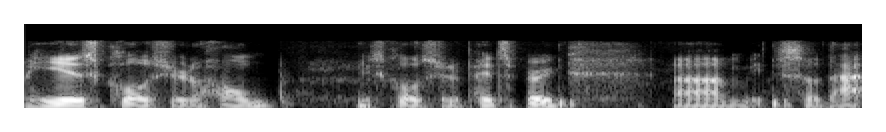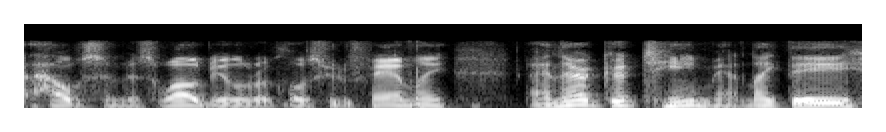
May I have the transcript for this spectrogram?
He is closer to home. He's closer to Pittsburgh. Um, so that helps him as well to be a little bit closer to family. And they're a good team, man. Like they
